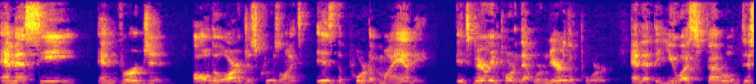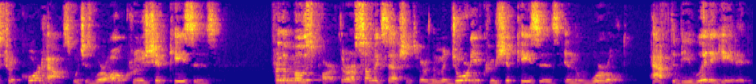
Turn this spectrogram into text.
MSC, and Virgin, all the largest cruise lines, is the port of Miami. It's very important that we're near the port and that the U.S. Federal District Courthouse, which is where all cruise ship cases, for the most part, there are some exceptions, where the majority of cruise ship cases in the world have to be litigated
